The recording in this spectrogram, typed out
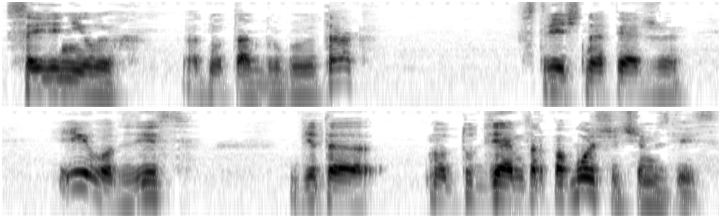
Соединил их одну так, другую так. Встречно опять же. И вот здесь где-то, ну тут диаметр побольше, чем здесь.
